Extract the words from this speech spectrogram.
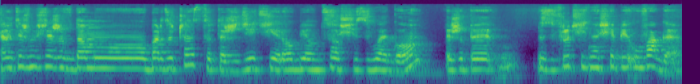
Ale też myślę, że w domu bardzo często też dzieci robią coś złego, żeby zwrócić na siebie uwagę.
